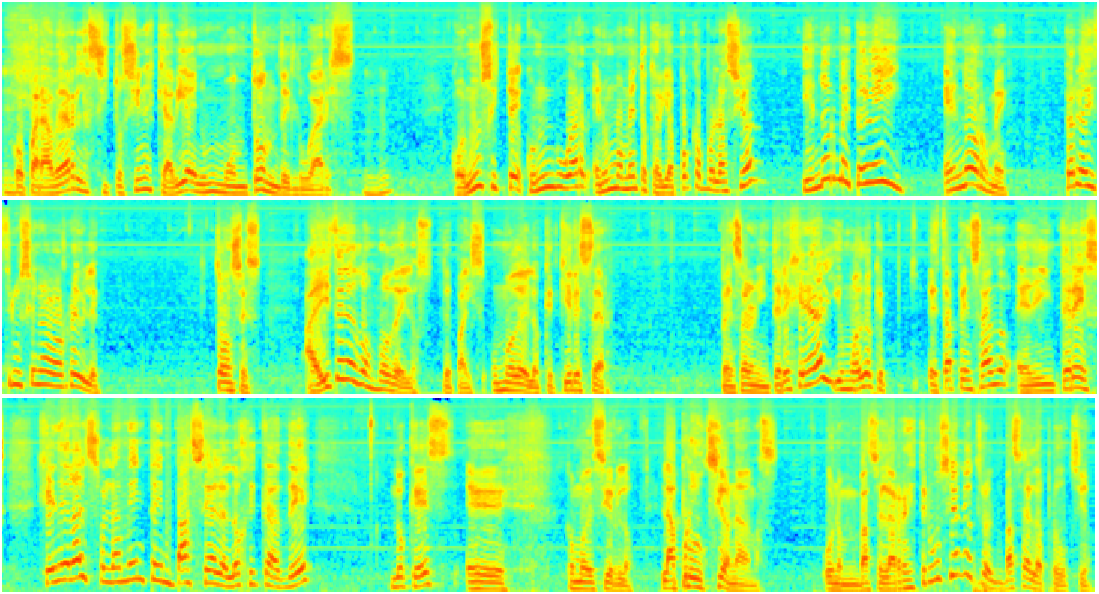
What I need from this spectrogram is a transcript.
como para ver las situaciones que había en un montón de lugares. Ujú. Con un, sistema, con un lugar, en un momento que había poca población y enorme PBI, enorme, pero la distribución era horrible. Entonces, ahí tenés dos modelos de país. Un modelo que quiere ser pensar en interés general y un modelo que está pensando en el interés general solamente en base a la lógica de lo que es, eh, ¿cómo decirlo? La producción nada más. Uno en base a la redistribución y otro en base a la producción.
